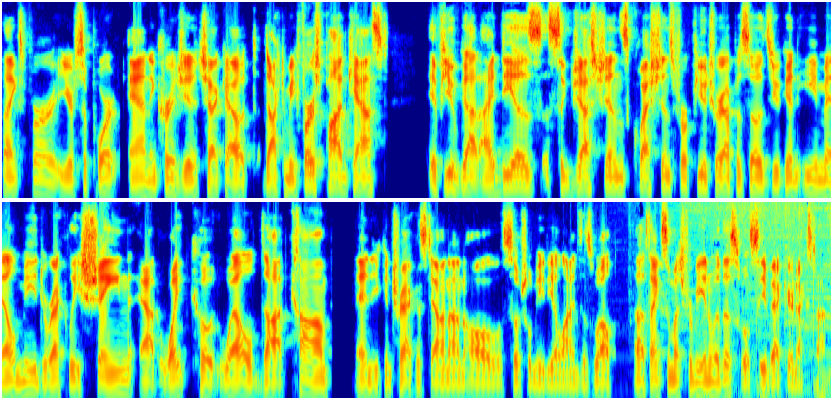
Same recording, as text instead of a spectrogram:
Thanks for your support, and encourage you to check out Dr. Me First podcast if you've got ideas, suggestions, questions for future episodes, you can email me directly, shane at whitecoatwell.com. And you can track us down on all social media lines as well. Uh, thanks so much for being with us. We'll see you back here next time.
